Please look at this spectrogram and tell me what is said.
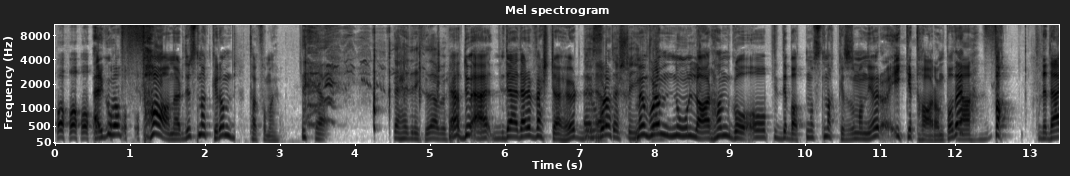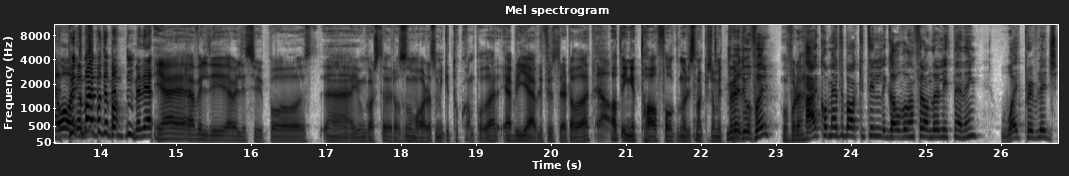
Ergo, hva faen er det du snakker om? Takk for meg. ja. Det er helt riktig, det, Abu. Ja, du er, det, er, det er det verste jeg har hørt. Hvordan, men hvordan noen lar han gå opp til debatten og snakke som han gjør, og ikke tar han på det? Ja. Fuck! Det der. Å, Putt ja, meg men- på debatten! men- men jeg- jeg, er veldig, jeg er veldig sur på uh, Jon Gahr Støre også, som var det, som ikke tok han på det der. Jeg blir jævlig frustrert av det der. Ja. At ingen tar folk når de snakker så mye Men vet du hvorfor? Hvorfor det? Her kommer jeg tilbake til Galvan. Han forandrer litt mening. White privilege.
